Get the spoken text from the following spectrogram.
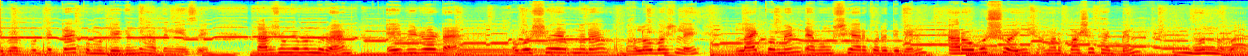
এবার প্রত্যেকটা কমিটি কিন্তু হাতে নিয়েছে। তার সঙ্গে বন্ধুরা, এই ভিডিওটা অবশ্যই আপনারা ভালোবাসলে লাইক কমেন্ট এবং শেয়ার করে দিবেন। আর অবশ্যই আমার পাশে থাকবেন। ধন্যবাদ।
